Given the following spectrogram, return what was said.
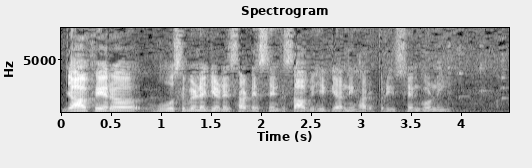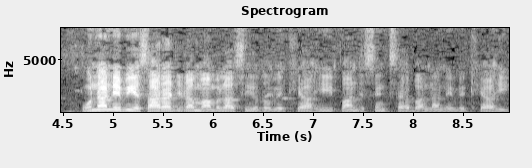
ਜਾਂ ਫਿਰ ਉਸ ਵੇਲੇ ਜਿਹੜੇ ਸਾਡੇ ਸਿੰਘ ਸਾਹਿਬ ਹੀ ਗਿਆਨੀ ਹਰਪ੍ਰੀਤ ਸਿੰਘ ਹੋਣੀ, ਉਹਨਾਂ ਨੇ ਵੀ ਇਹ ਸਾਰਾ ਜਿਹੜਾ ਮਾਮਲਾ ਸੀ ਉਦੋਂ ਵੇਖਿਆ ਸੀ, ਪੰਜ ਸਿੰਘ ਸਹਿਬਾਨਾਂ ਨੇ ਵੇਖਿਆ ਸੀ।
